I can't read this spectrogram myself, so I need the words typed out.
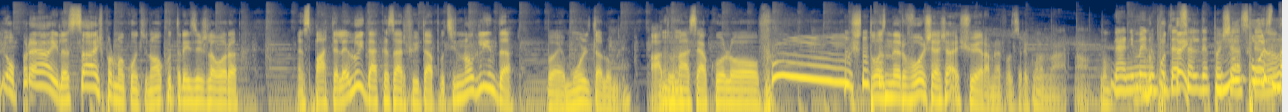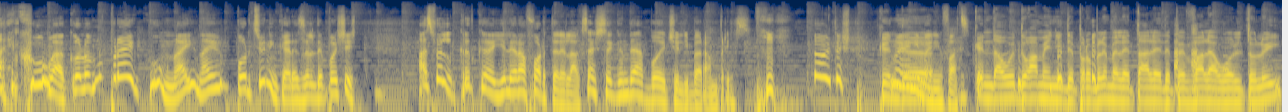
îi oprea, îi lăsa și pe urmă continua cu 30 la oră în spatele lui, dacă s-ar fi uitat puțin în oglindă. Bă, e multă lume. Adunase acolo, fu, și toți nervoși așa, și eu eram nervos, recunosc. Na, na, nu, Dar nimeni nu putea puteai. să-l depășească, Nu poți, nu? n-ai cum, acolo nu prea ai cum, n-ai, n-ai porțiuni în care să-l depășești. Astfel, cred că el era foarte relaxat și se gândea, băi, ce liber am prins. Da, uite și tu, Când, nu e uh, nimeni în față. Când aud oamenii de problemele tale de pe Valea Oltului,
